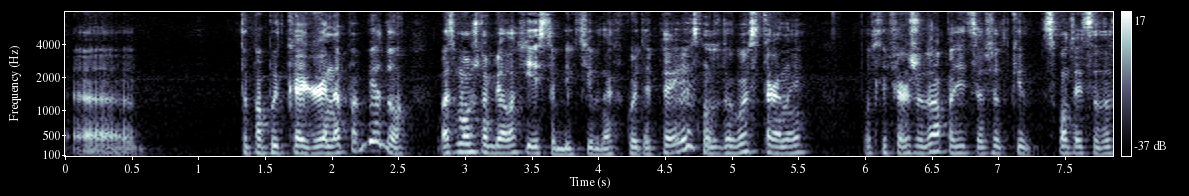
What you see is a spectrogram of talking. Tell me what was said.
Э, это попытка игры на победу. Возможно, у белых есть объективно какой-то перевес, но с другой стороны, после ферзь 2 позиция все-таки смотрится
